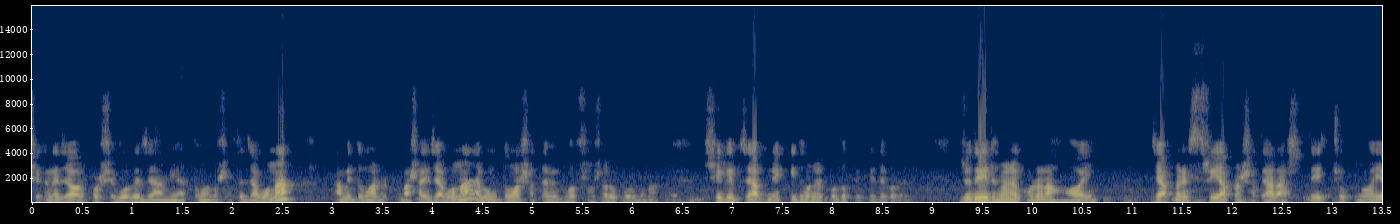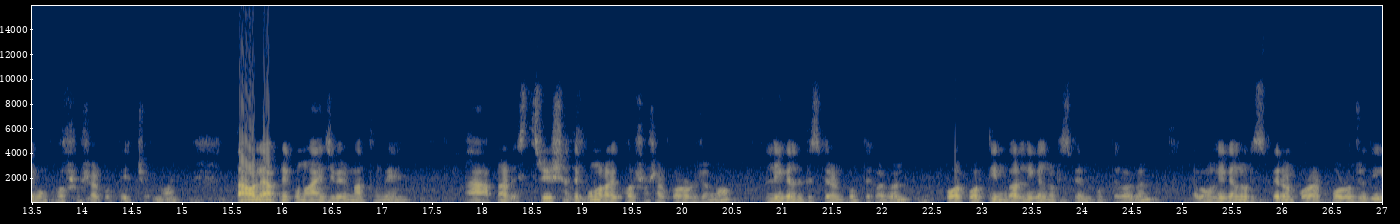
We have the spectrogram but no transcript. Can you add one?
সেখানে যাওয়ার পর সে বলে যে, আমি আর তোমার সাথে যাব না। আমি তোমার বাসায় যাব না এবং তোমার সাথে আমি ঘর সংসারও করব না। সেক্ষেত্রে আপনি কি ধরনের পদক্ষেপ নিতে পারেন? যদি এই ধরনের ঘটনা হয় যে আপনার স্ত্রী আপনার সাথে আর আসতে ইচ্ছুক নয় এবং ঘর সংসার করতে ইচ্ছুক নয়, তাহলে আপনি কোনো আইনজীবীর মাধ্যমে আপনার স্ত্রীর সাথে পুনরায় ঘর সংসার করার জন্য লিগ্যাল নোটিস প্রেরণ করতে পারবেন। পরপর তিনবার লিগ্যাল নোটিস প্রেরণ করতে পারবেন এবং লিগ্যাল নোটিস প্রেরণ করার পরও যদি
